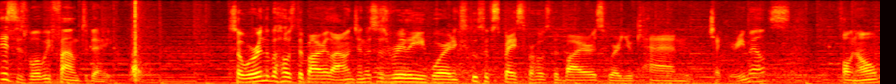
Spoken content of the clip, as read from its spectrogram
this is what we found today. So we're in the Hosted Buyer Lounge, and this is really where an exclusive space for hosted buyers where you can check your emails, phone home,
